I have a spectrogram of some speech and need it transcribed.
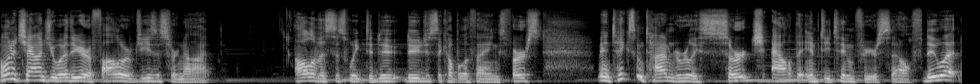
I want to challenge you, whether you're a follower of Jesus or not, all of us this week to do, do just a couple of things. First, man, take some time to really search out the empty tomb for yourself. Do what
